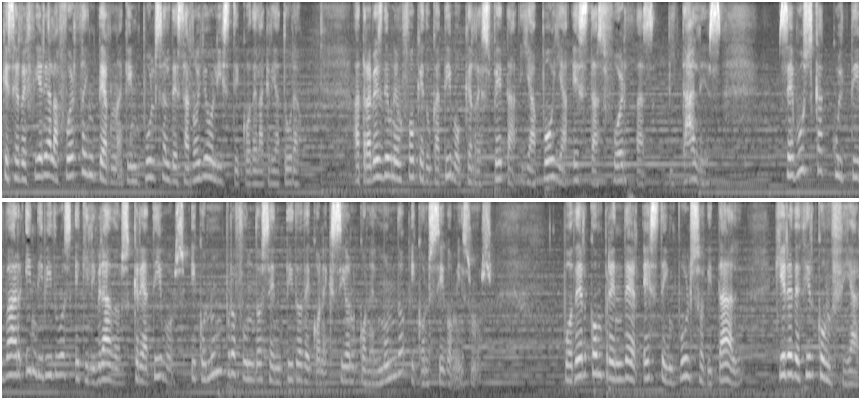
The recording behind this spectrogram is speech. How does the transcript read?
que se refiere a la fuerza interna que impulsa el desarrollo holístico de la criatura. A través de un enfoque educativo que respeta y apoya estas fuerzas vitales, se busca cultivar individuos equilibrados, creativos y con un profundo sentido de conexión con el mundo y consigo mismos. Poder comprender este impulso vital quiere decir confiar.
